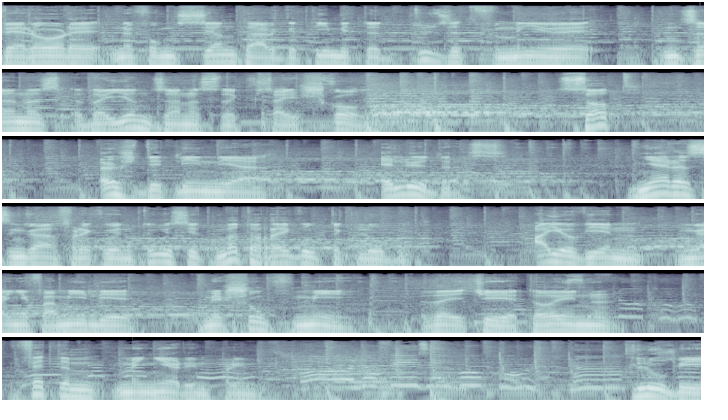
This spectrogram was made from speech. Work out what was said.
Verore në funksion të argëtimit të 40 fëmijëve nxënës dhe jo nxënës të kësaj shkolle. Sot është ditëlindja e Lidrës, njërës nga frekuentuesit më të rregullt të klubit. Ajo vjen nga një familje me shumë fëmijë dhe që jetojnë vetëm me njërin prind. Klubi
